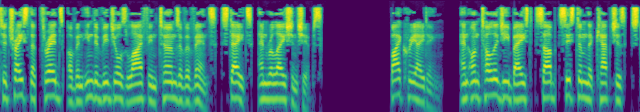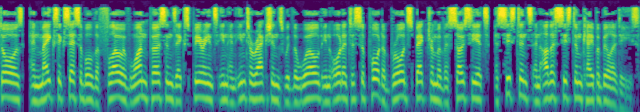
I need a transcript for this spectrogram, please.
to trace the threads of an individual's life in terms of events, states, and relationships. By creating an ontology-based sub-system that captures, stores, and makes accessible the flow of one person's experience in and interactions with the world in order to support a broad spectrum of associates, assistants and other system capabilities.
